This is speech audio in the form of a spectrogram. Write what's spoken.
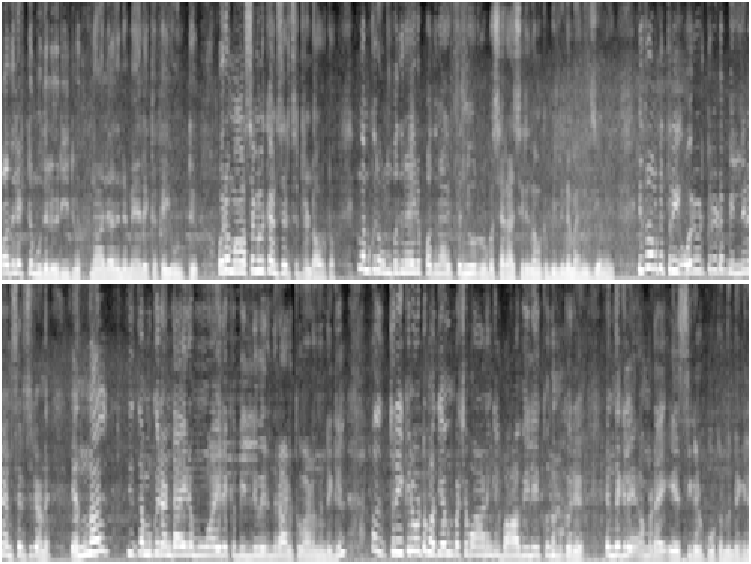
പതിനെട്ട് മുതൽ ഒരു ഇരുപത്തിനാല് അതിന്റെ മേലേക്കൊക്കെ യൂണിറ്റ് ഓരോ മാസങ്ങൾക്ക് അനുസരിച്ചിട്ടുണ്ടാവും കേട്ടോ നമുക്കൊരു ഒമ്പതിനായിരം പതിനായിരത്തി അഞ്ഞൂറ് രൂപ ശരാശരി നമുക്ക് ബില്ലിനെ മാനേജ് ചെയ്യാൻ കഴിയും. ഇത് നമുക്ക് ത്രീ ഓരോരുത്തരുടെ ബില്ലിനനുസരിച്ചിട്ടാണ് എന്നാൽ ഇത് നമുക്ക് രണ്ടായിരം മൂവായിരം ഒക്കെ ബില്ല് വരുന്ന ഒരാൾക്ക് വേണമെന്നുണ്ടെങ്കിൽ അത് ത്രീ കിലോട്ട് മതിയാകും. പക്ഷെ വേണമെങ്കിൽ ഭാവിയിലേക്ക് നമുക്കൊരു എന്തെങ്കിലും നമ്മുടെ എ സികൾ കൂട്ടുന്നുണ്ടെങ്കിൽ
